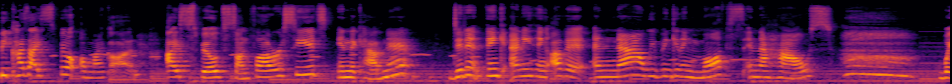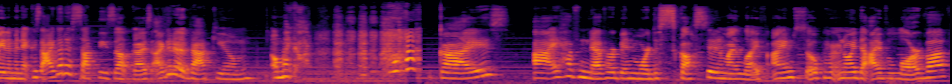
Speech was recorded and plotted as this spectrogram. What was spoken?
Because I spilled, oh my god. I spilled sunflower seeds in the cabinet, didn't think anything of it, and now we've been getting moths in the house. Wait a minute, because I gotta suck these up, guys. I gotta vacuum. Oh my god. guys, I have never been more disgusted in my life. I am so paranoid that I have larva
